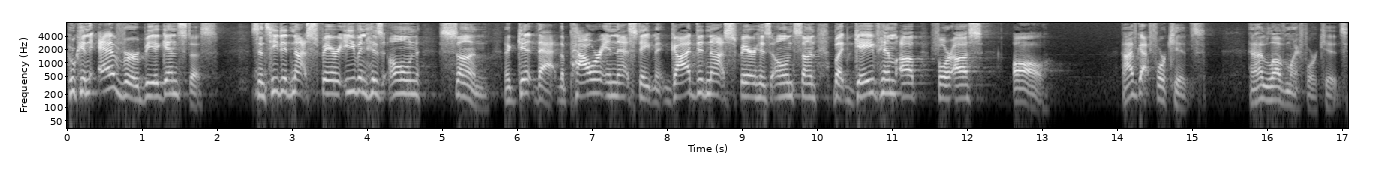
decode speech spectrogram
who can ever be against us? Since he did not spare even his own son. Now get that, the power in that statement. God did not spare his own son, but gave him up for us all. Now, I've got four kids, and I love my four kids,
